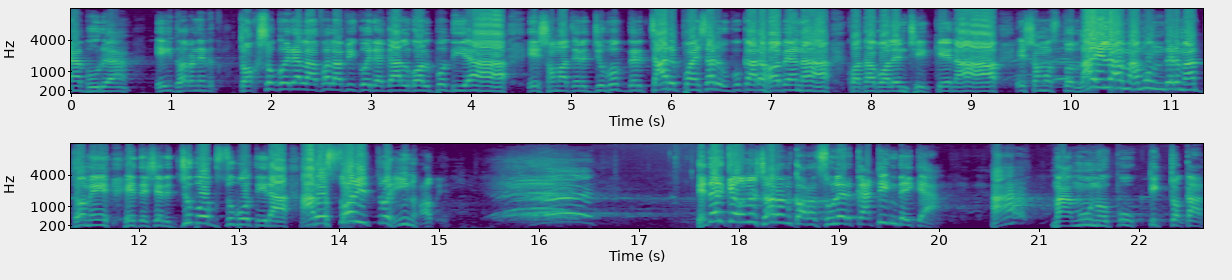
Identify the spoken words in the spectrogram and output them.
না বুড়া? এই ধরনের টকশো কইরা লাফালাফি কইরা গাল গল্প দিয়া এ সমাজের যুবকদের চার পয়সার উপকার হবে না। কথা বলেন ঠিক কে না এ সমস্ত লাইলা মামুনদের মাধ্যমে এ দেশের যুবক যুবতীরা আরও চরিত্রহীন হবে। এদেরকে অনুসরণ করো চুলের কাটিং দেখা হ্যাঁ মামুন অপু টিকটকার,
